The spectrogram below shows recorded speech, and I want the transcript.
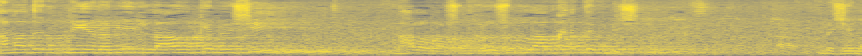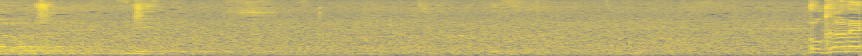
আমাদের প্রিয় নবী লাউকে বেশি ভালোবাসত। রসুল লাউ খেতেন বেশি বেশি ভালোবাসত। জি। ওখানে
